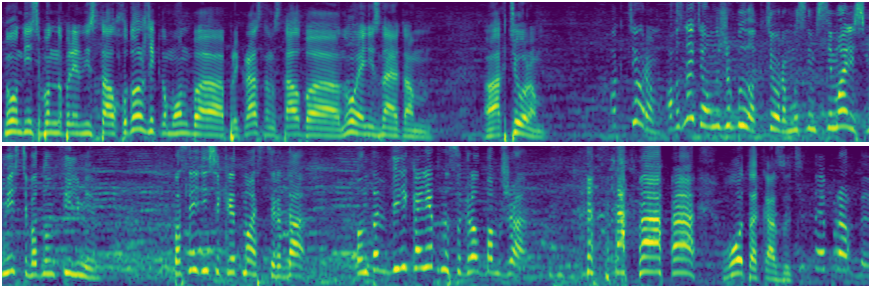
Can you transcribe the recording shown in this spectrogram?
ну он, если бы он, например, не стал художником, он бы прекрасным стал бы, ну я не знаю, там, актером. Актером. А вы знаете, он уже был актером. Мы с ним снимались вместе в одном фильме. Последний секрет мастера, да. Он там великолепно сыграл бомжа. Вот оказывается. Это правда.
